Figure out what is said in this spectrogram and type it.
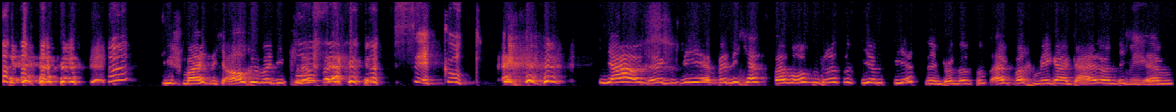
die schmeiße ich auch über die Klippe. Sehr gut. Ja, und irgendwie bin ich jetzt bei Hosengröße 44 und das ist einfach mega geil und ich ähm,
